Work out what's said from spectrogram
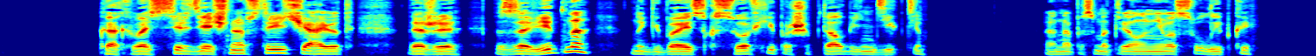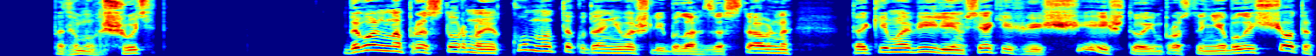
— Как вас сердечно встречают! Даже завидно! — нагибаясь к Софье, прошептал Бенедиктин. Она посмотрела на него с улыбкой. Подумала, шутит. Довольно просторная комната, куда они вошли, была заставлена таким обилием всяких вещей, что им просто не было счета.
